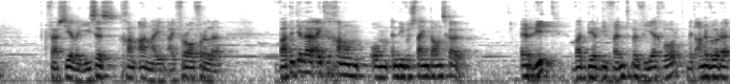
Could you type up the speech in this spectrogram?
vers 7. Jesus gaan aan, hy hy vra vir hulle: "Wat het julle uitgegaan om om in die woestyn te aanskou? 'n Riet wat deur die wind beweeg word? Met ander woorde,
